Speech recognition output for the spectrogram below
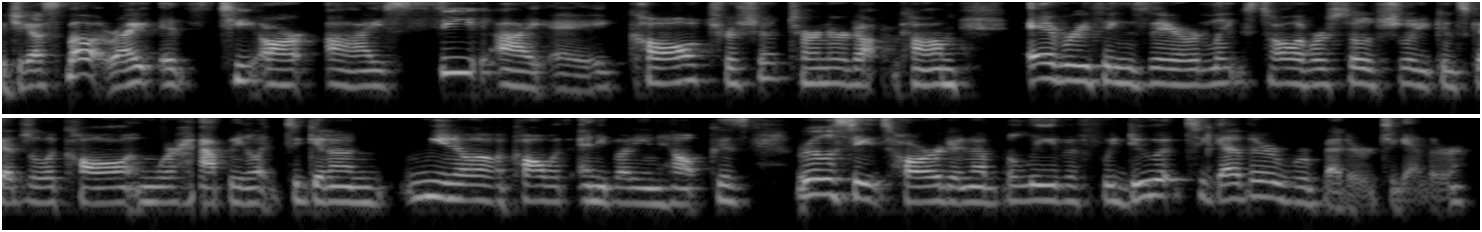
But you got to spell it right. It's T R I C I A, calltriciaturner.com. Everything's there, links to all of our social. You can schedule a call, and we're happy like to get on, you know, a call with anybody and help because real estate's hard. And I believe if we do it together, we're better together.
